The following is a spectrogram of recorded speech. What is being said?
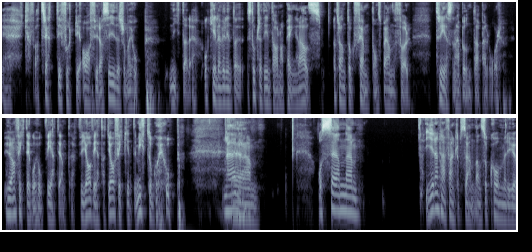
eh, kanske 30-40 A4-sidor som var ihop nitade. Och killen ville inte, i stort sett inte ha några pengar alls. Jag tror han tog 15 spänn för tre sådana här buntar per år. Hur han fick det att gå ihop vet jag inte. För jag vet att jag fick inte mitt att gå ihop. Nej, nej. Ehm, och sen ehm, i den här fanclubsvändan så kommer det ju,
